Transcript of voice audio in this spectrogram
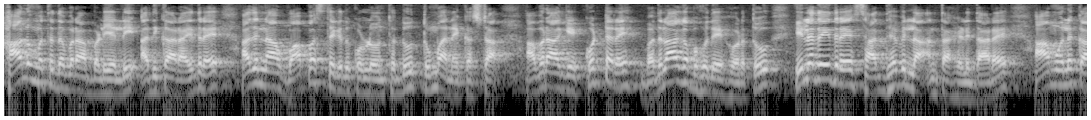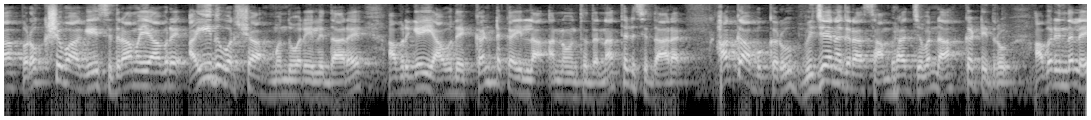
ಹಾಲು ಮತದವರ ಬಳಿಯಲ್ಲಿ ಅಧಿಕಾರ ಇದ್ರೆ ಅದನ್ನ ವಾಪಸ್ ತೆಗೆದುಕೊಳ್ಳುವಂಥದ್ದು ತುಂಬಾನೇ ಕಷ್ಟ. ಅವರಾಗೆ ಕೊಟ್ಟರೆ ಬದಲಾಗಬಹುದೇ ಹೊರತು ಇಲ್ಲದೇ ಇದ್ರೆ ಸಾಧ್ಯವಿಲ್ಲ ಅಂತ ಹೇಳಿದ್ದಾರೆ. ಆ ಮೂಲಕ ಪರೋಕ್ಷವಾಗಿ ಸಿದ್ದರಾಮಯ್ಯ ಅವರೇ ಐದು ವರ್ಷ ಮುಂದುವರಿಯಲಿದ್ದಾರೆ. ಅವರಿಗೆ ಯಾವುದೇ ಕಂಟಕ ಇಲ್ಲ ಅನ್ನುವಂಥದ್ದನ್ನ ತಿಳಿಸಿದ್ದಾರೆ. ಹಕ್ಕ ಬುಕ್ಕರು ವಿಜಯನಗರ ಸಾಮ್ರಾಜ್ಯವನ್ನ ಕಟ್ಟಿದ್ರು. ಅವರಿಂದಲೇ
